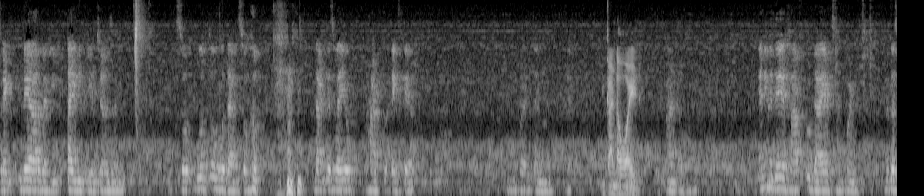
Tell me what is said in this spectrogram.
like they are very tiny creatures and so वो तो होता है so that is why you have to take care. But then yeah. you can't avoid can't avoid. Anyway, they have to die at some point because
